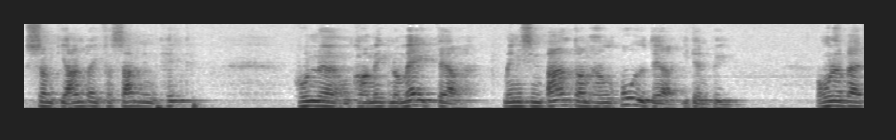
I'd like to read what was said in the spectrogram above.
som de andre i forsamlingen kendte. Hun, øh, hun kom ikke normalt der, men i sin barndom havde hun boet der i den by. Og hun har været,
